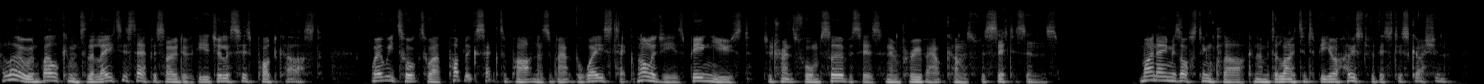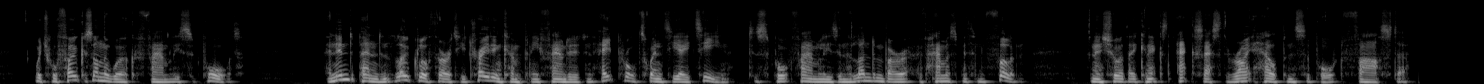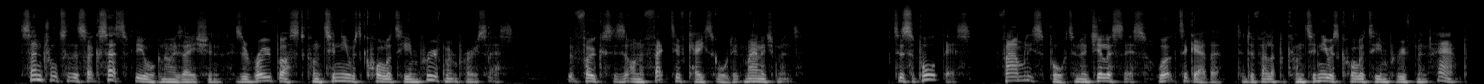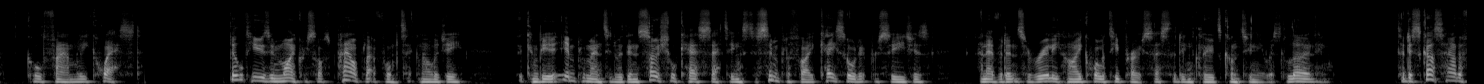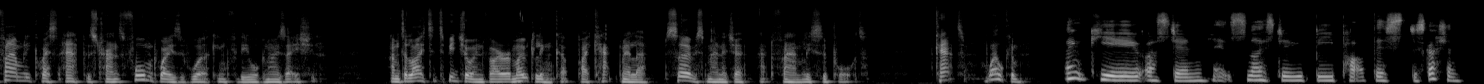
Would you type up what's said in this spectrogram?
Hello, and welcome to the latest episode of the Agilisys podcast, where we talk to our public sector partners about the ways technology is being used to transform services and improve outcomes for citizens. My name is Austin Clark, and I'm delighted to be your host for this discussion, which will focus on the work of Family Support, an independent local authority trading company founded in April 2018 to support families in the London borough of Hammersmith and Fulham and ensure they can access the right help and support faster. Central to the success of the organisation is a robust continuous quality improvement process that focuses on effective case audit management. To support this, Family Support and Agilisys work together to develop a continuous quality improvement app called Family Quest. Built using Microsoft's Power Platform technology that can be implemented within social care settings to simplify case audit procedures and evidence a really high quality process that includes continuous learning. To discuss how the Family Quest app has transformed ways of working for the organisation, I'm delighted to be joined via remote link up by Cat Miller, Service Manager at Family Support. Cat, welcome. Thank you, Austin. It's nice to be part of this discussion.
